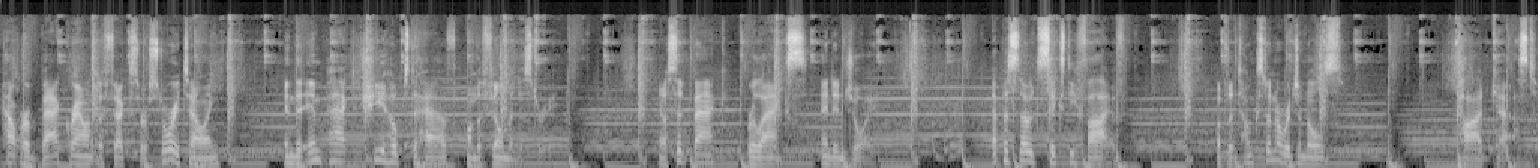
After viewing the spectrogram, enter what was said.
how her background affects her storytelling, and the impact she hopes to have on the film industry. Now sit back, relax, and enjoy. Episode 65 of the Tungsten Originals podcast.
